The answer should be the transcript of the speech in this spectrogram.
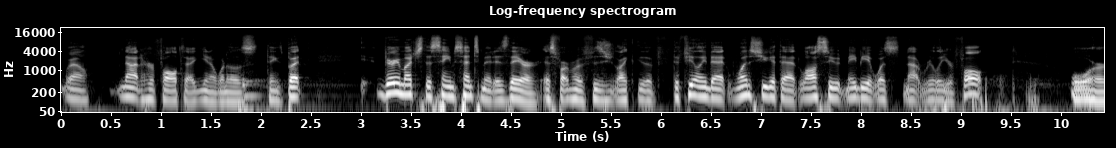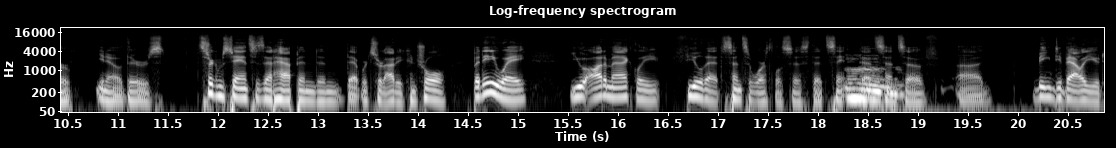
well not her fault. Uh, you know, one of those things, but very much the same sentiment is there as far from a physician, like the the feeling that once you get that lawsuit, maybe it was not really your fault, or you know, there's circumstances that happened and that were sort of out of control. But anyway, you automatically feel that sense of worthlessness, that mm. that sense of uh, being devalued,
